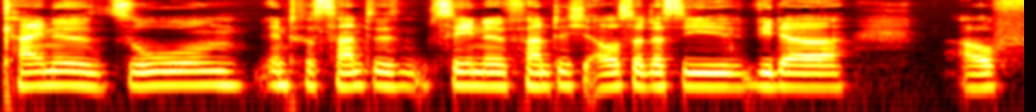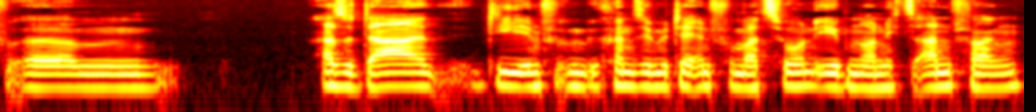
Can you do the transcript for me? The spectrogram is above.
keine so interessante Szene fand ich, außer dass sie wieder auf, ähm, also da die Inf- können sie mit der Information eben noch nichts anfangen.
